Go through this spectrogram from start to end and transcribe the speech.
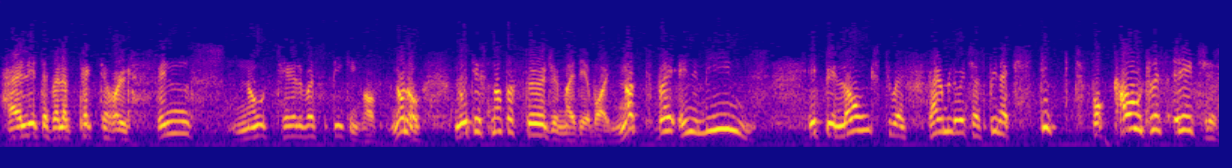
highly developed pectoral fins, no tail worth speaking of. No, no, no, it is not a sturgeon, my dear boy. Not by any means. It belongs to a family which has been extinct for countless ages.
